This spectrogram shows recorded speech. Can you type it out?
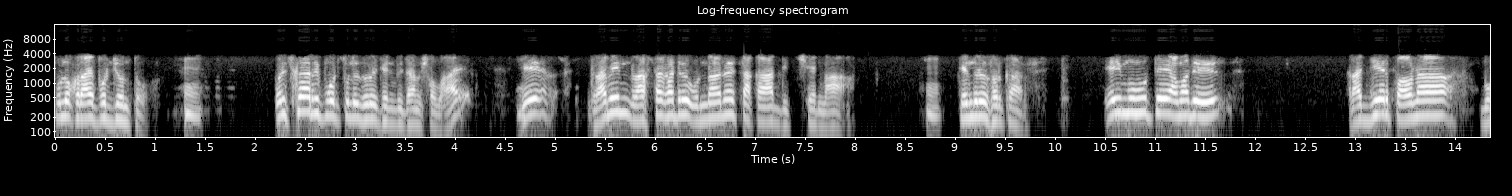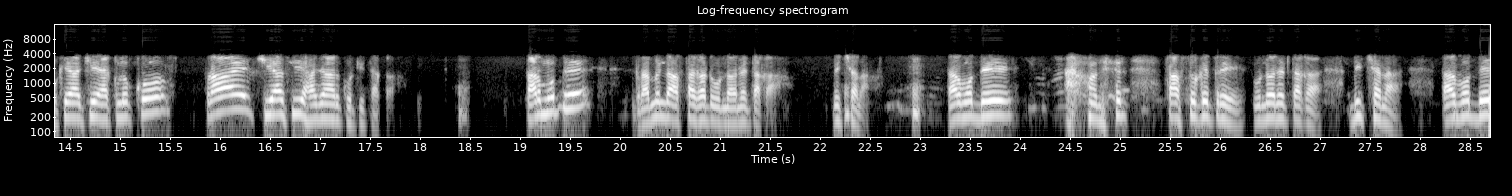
Pulak Roy পর্যন্ত পরিষ্কার রিপোর্ট তুলে ধরেছেন বিধানসভায় যে গ্রামীণ রাস্তাঘাটের উন্নয়নের টাকা দিচ্ছে না। কেন্দ্রীয় সরকার। এই মুহূর্তে আমাদের রাজ্যের পাওনা বুকে আছে এক লক্ষ প্রায় ছিয়াশি হাজার কোটি টাকা। তার মধ্যে গ্রামীণ রাস্তাঘাট উন্নয়নের টাকা দিচ্ছে না। তার মধ্যে আমাদের স্বাস্থ্যক্ষেত্রে উন্নয়নের টাকা দিচ্ছে না। তার মধ্যে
